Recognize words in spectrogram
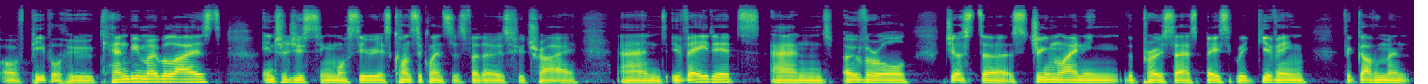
of people who can be mobilized, introducing more serious consequences for those who try and evade it, and overall just uh, streamlining the process, basically giving the government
